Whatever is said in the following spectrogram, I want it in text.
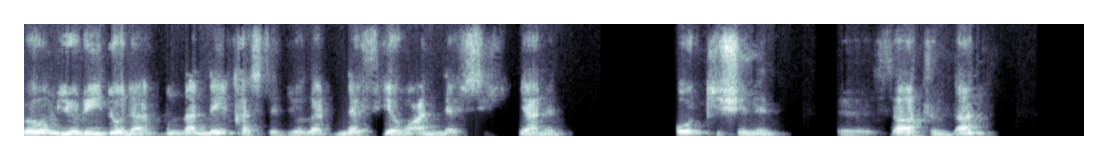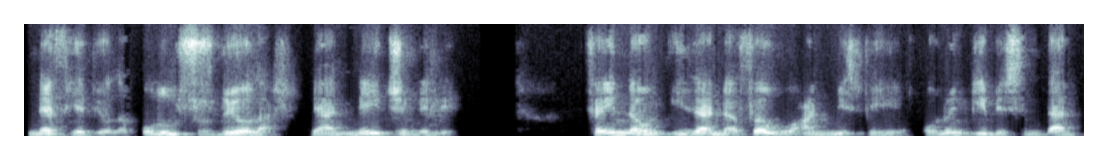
Ve hum yuriduna bundan neyi kastediyorlar? Nefyehu an nefsi. Yani o kişinin e, zatından nef ediyorlar, olumsuzluyorlar. Yani neyi cimrili? İnnehum izâ nefevhu an mislihi onun gibisinden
